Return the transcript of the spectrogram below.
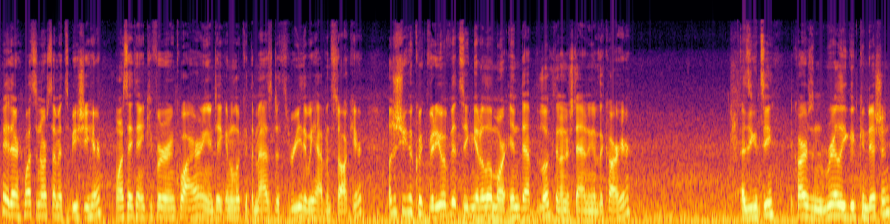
Hey there, Weston Northside Mitsubishi here. I want to say thank you for inquiring and taking a look at the Mazda 3 that we have in stock here. I'll just shoot you a quick video of it so you can get a little more in-depth look and understanding of the car here. As you can see, the car is in really good condition.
